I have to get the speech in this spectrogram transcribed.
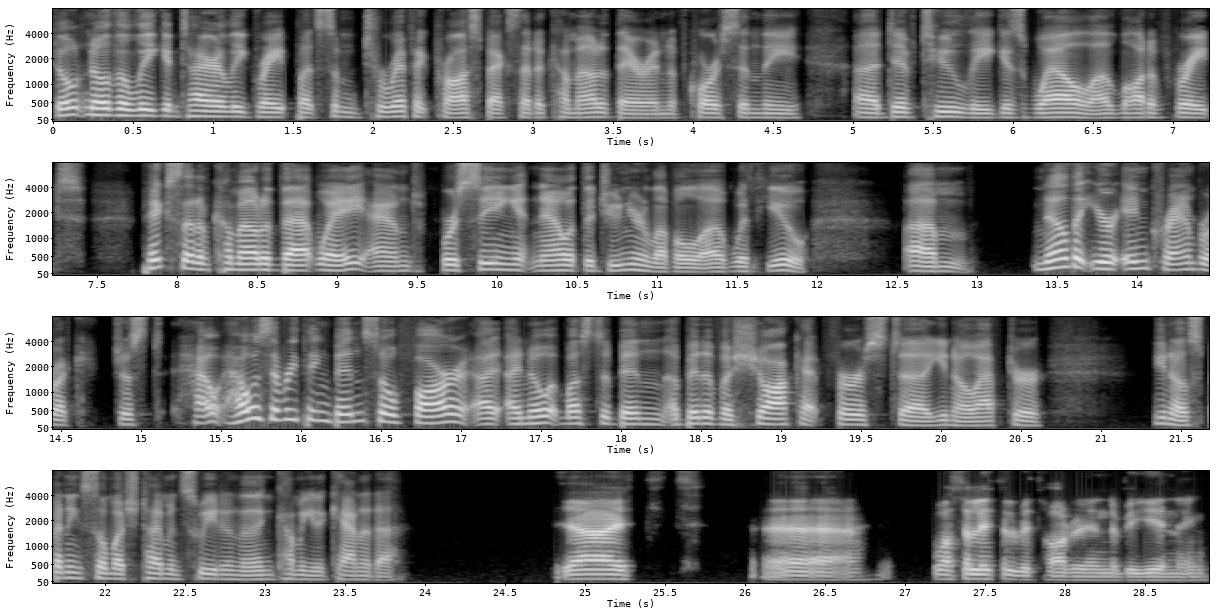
don't know the league entirely great, but some terrific prospects that have come out of there. And of course, in the uh, Div 2 league as well, a lot of great picks that have come out of that way. And we're seeing it now at the junior level uh, with you. Um, now that you're in Cranbrook, just how how has everything been so far? I, I know it must have been a bit of a shock at first, uh, you know, after, you know, spending so much time in Sweden and then coming to Canada. Yeah, it uh, was a little bit harder in the beginning,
